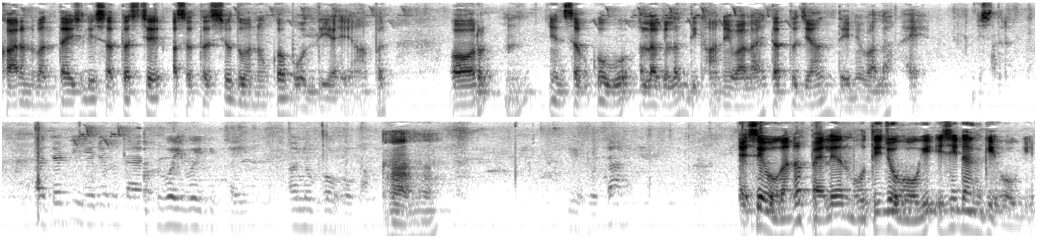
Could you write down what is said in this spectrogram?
कारण बनता है। इसलिए सतस्य, असतस्य दोनों का बोल दिया है यहाँ पर। और इन सबको वो अलग अलग दिखाने वाला है तत्व ज्ञान देने वाला है। इस तरह। वही वही दिखाई अनुभव होगा। हाँ हाँ। ये होता है। ऐसे होगा ना पहले अनुभूति जो होगी इसी ढंग की होगी।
